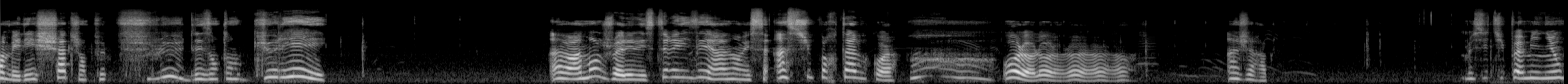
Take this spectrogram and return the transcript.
Oh, mais les chats, j'en peux plus de les entendre gueuler. Ah, vraiment, je vais aller les stériliser. Hein. Non, mais c'est insupportable, quoi. Oh là là là là là là. Ingérable. Mais si tu pas mignon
